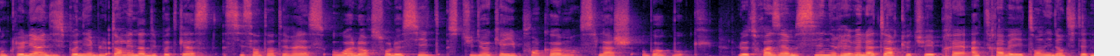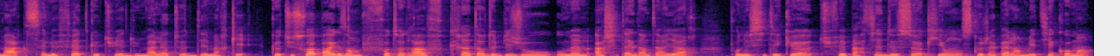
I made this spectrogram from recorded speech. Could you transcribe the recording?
Donc le lien est disponible dans les notes du podcast si ça t'intéresse ou alors sur le site studioki.com slash workbook. Le troisième signe révélateur que tu es prêt à travailler ton identité de marque, c'est le fait que tu aies du mal à te démarquer. Que tu sois par exemple photographe, créateur de bijoux ou même architecte d'intérieur, pour ne citer que, tu fais partie de ceux qui ont ce que j'appelle un métier commun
